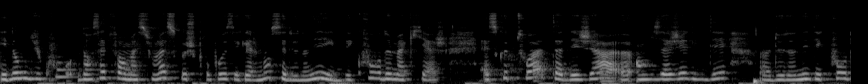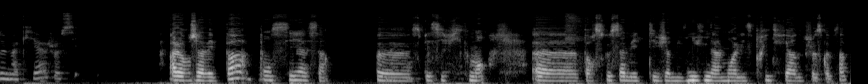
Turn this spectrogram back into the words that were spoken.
Et donc, du coup, dans cette formation-là, ce que je propose également, c'est de donner des cours de maquillage. Est-ce que toi, tu as déjà euh, envisagé l'idée euh, de donner des cours de maquillage aussi? Alors, j'avais pas pensé à ça euh, spécifiquement parce que ça m'était jamais venu finalement à l'esprit de faire des choses comme ça.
